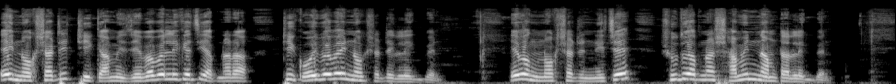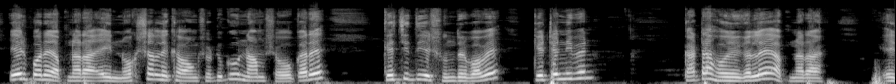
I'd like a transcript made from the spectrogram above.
এই নকশাটি ঠিক আমি যেভাবে লিখেছি আপনারা ঠিক ওইভাবেই নকশাটি লিখবেন এবং নকশাটির নিচে শুধু আপনার স্বামীর নামটা লিখবেন। এরপরে আপনারা এই নকশা লেখা অংশটুকু নাম সহকারে কেচি দিয়ে সুন্দরভাবে কেটে নেবেন। কাটা হয়ে গেলে আপনারা এই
